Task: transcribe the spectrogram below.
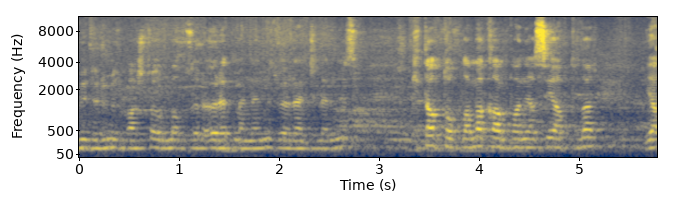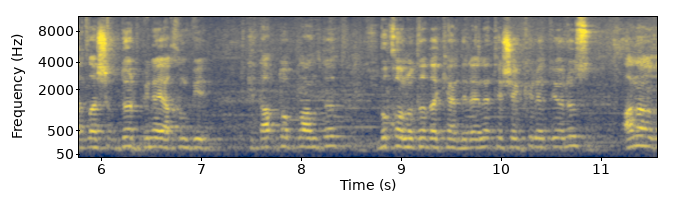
müdürümüz başta olmak üzere öğretmenlerimiz ve öğrencilerimiz kitap toplama kampanyası yaptılar. Yaklaşık 4000'e yakın bir kitap toplandı. Bu konuda da kendilerine teşekkür ediyoruz. Anadolu,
